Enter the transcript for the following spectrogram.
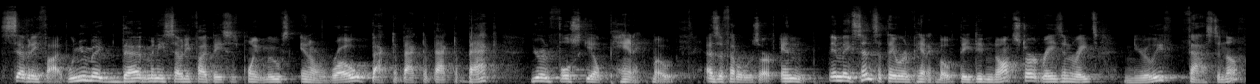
75. When you make that many 75 basis point moves in a row, back to back to back to back, you're in full scale panic mode as a Federal Reserve. And it makes sense that they were in panic mode. They did not start raising rates nearly fast enough,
